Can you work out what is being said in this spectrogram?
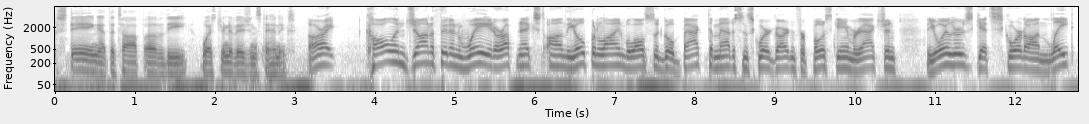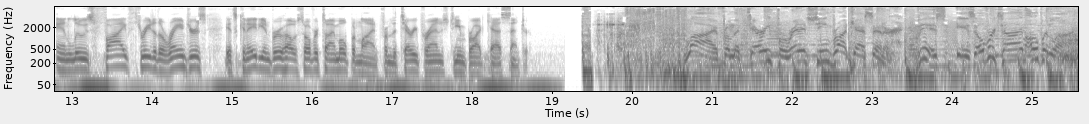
staying at the top of the Western Division standings. All right. Colin, Jonathan, and Wade are up next on the open line. We'll also go back to Madison Square Garden for post game reaction. The Oilers get scored on late and lose 5 3 to the Rangers. It's Canadian Brewhouse Overtime Open Line from the Terry Paranych Team Broadcast Center. Live from the Terry Paranych Team Broadcast Center, this is Overtime Open Line.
